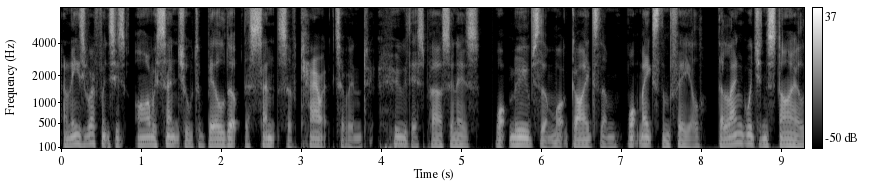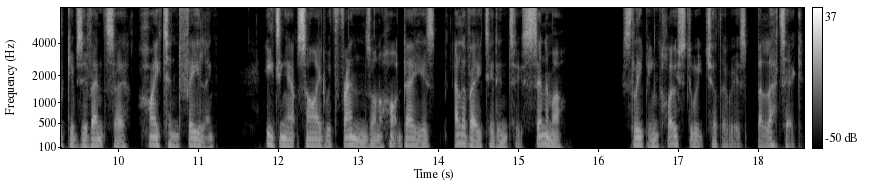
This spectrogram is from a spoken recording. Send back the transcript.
and these references are essential to build up the sense of character and who this person is, what moves them, what guides them, what makes them feel. The language and style gives events a heightened feeling. Eating outside with friends on a hot day is elevated into cinema. Sleeping close to each other is balletic.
